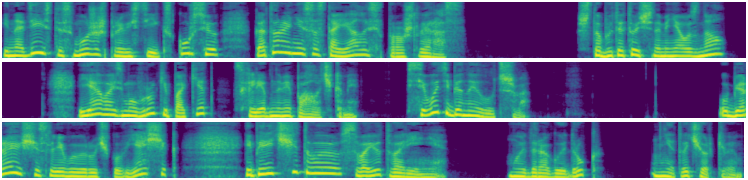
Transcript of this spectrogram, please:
и надеюсь, ты сможешь провести экскурсию, которая не состоялась в прошлый раз. Чтобы ты точно меня узнал, я возьму в руки пакет с хлебными палочками. Всего тебе наилучшего. Убираю счастливую ручку в ящик и перечитываю свое творение — мой дорогой друг? Нет, вычеркиваем.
